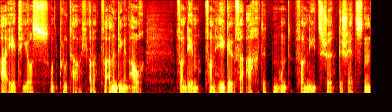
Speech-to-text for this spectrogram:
Aetios und Plutarch, aber vor allen Dingen auch von dem von Hegel verachteten und von Nietzsche geschätzten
